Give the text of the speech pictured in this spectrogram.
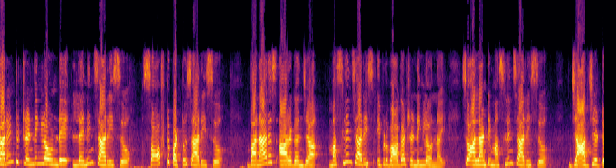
కరెంట్ ట్రెండింగ్లో ఉండే linen saris soft pattu saris Banaras organza muslin saris ఇప్పుడు బాగా ట్రెండింగ్లో ఉన్నాయి. సో అలాంటి మస్లిన్ శారీస్ జార్జెట్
